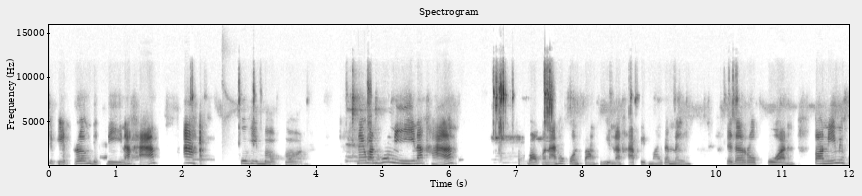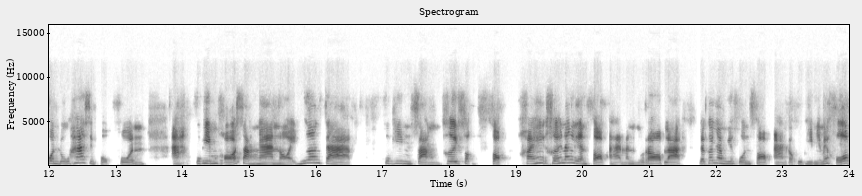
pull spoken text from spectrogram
สิบเอ็ดเรื่องเด็กดีนะคะอะครูพิมพ์บอกก่อน ในวันพรุ่งนี้นะคะ บอกกันนะทุกคนฟังครูพิมพ์นะคะ ปิดไมค์แป๊บหนึ่งเดี๋ยวจะรบกวน ตอนนี้มีคนดูห้าสิบหกคน อะครูพิมพ์ขอสั่งงานหน่อย เนื่องจากครูพิมพ์สั่งเคยสอบสอบเคยให้เคยให้นักเรียนสอบอ่านมาหนึ่งรอบละ แล้วก็ยังมีคนสอบอ่านกับครูพิมพ์ยังไม่ครบ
